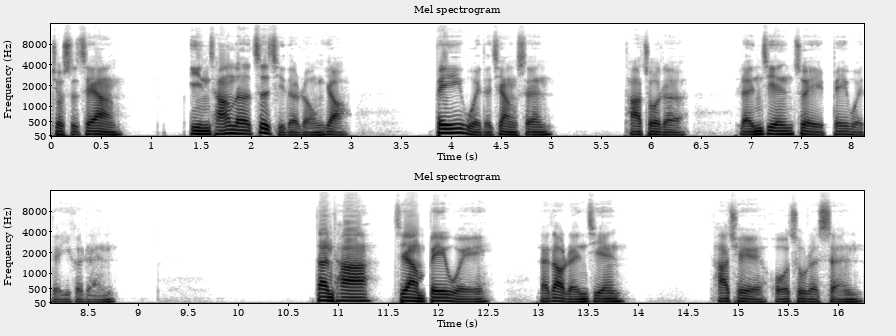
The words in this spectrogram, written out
就是这样隐藏了自己的荣耀，卑微的降生。他做了人间最卑微的一个人，但他这样卑微来到人间，他却活出了神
